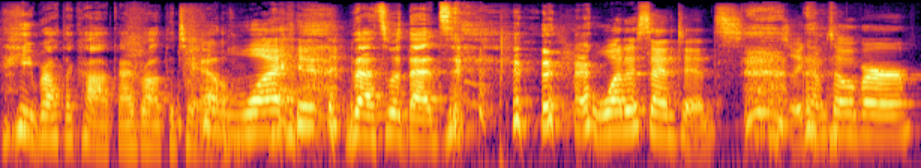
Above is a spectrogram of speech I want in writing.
He brought the cock, I brought the tail. what That's what that's. what a sentence so he comes over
